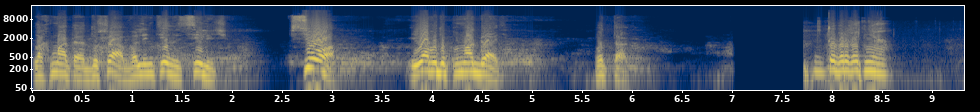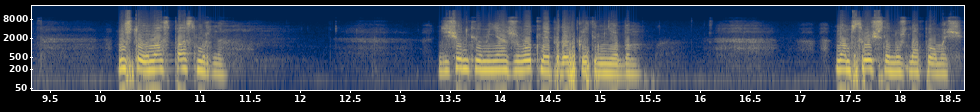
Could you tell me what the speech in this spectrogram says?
лохматая душа Валентина Силич. Все! И я буду помогать. Вот так. Доброго дня. Ну что, у нас пасмурно. Девчонки, у меня животные под открытым небом. Нам срочно нужна помощь.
